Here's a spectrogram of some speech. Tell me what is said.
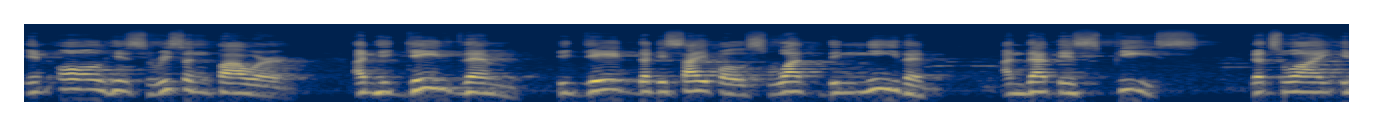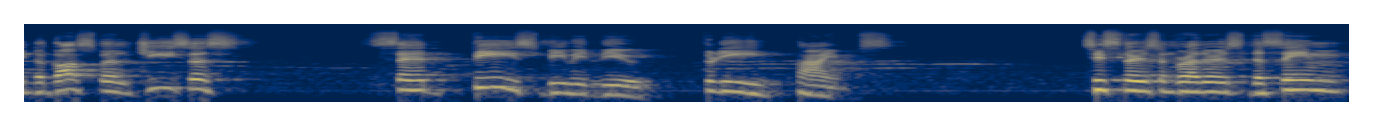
in all his risen power and he gave them he gave the disciples what they needed, and that is peace. That's why in the gospel, Jesus said, Peace be with you three times. Sisters and brothers, the same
